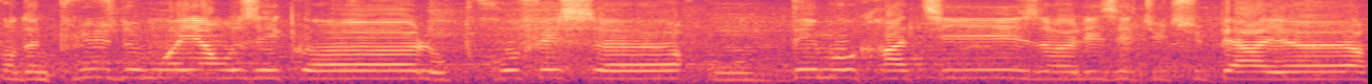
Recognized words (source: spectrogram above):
qu'on donne plus de moyens aux écoles, aux professeurs, qu'on démocratise les études supérieures,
